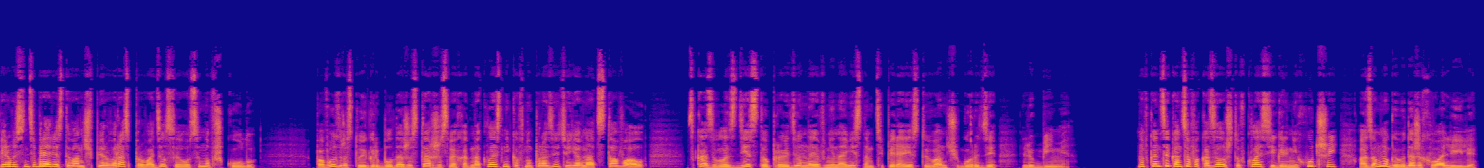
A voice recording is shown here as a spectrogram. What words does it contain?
1 сентября Арест Иванович первый раз проводил своего сына в школу. По возрасту Игорь был даже старше своих одноклассников, но по развитию явно отставал. Сказывалось детство, проведенное в ненавистном теперь Аресту Ивановичу городе Любиме. Но в конце концов оказалось, что в классе Игорь не худший, а за много его даже хвалили.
